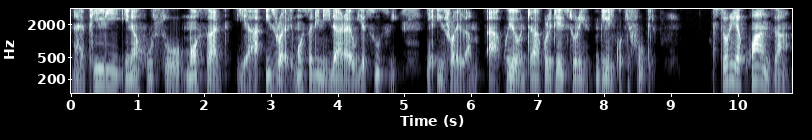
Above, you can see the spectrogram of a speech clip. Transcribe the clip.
na ya pili inahusu mossad ya israel. Mossad ni idara ya ujasusi ya israel. Uh, kwa hiyo nitakuletea stori mbili kwa kifupi. Stori ya kwanza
